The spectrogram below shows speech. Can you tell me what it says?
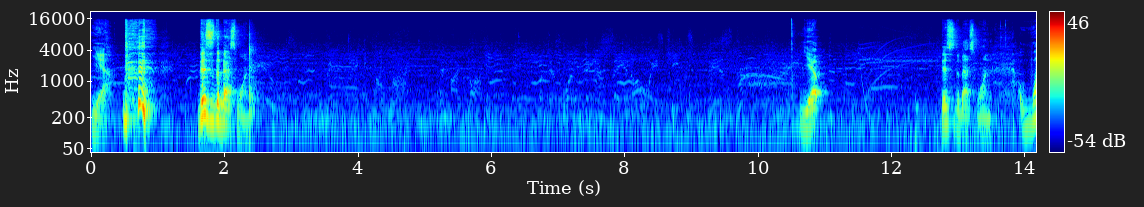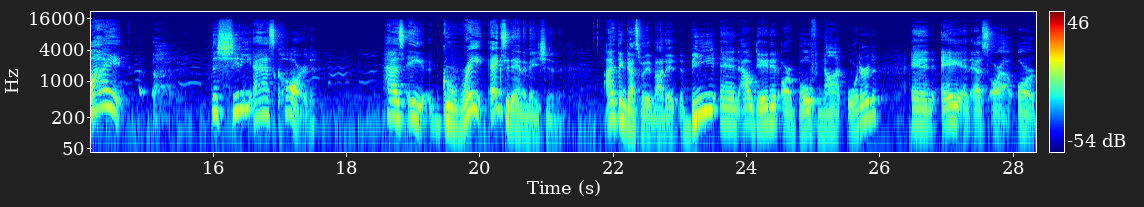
Yeah. this is the best one. Yep. This is the best one. Why the shitty ass card has a great exit animation? I think that's really about it. B and outdated are both not ordered, and A and S are out are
